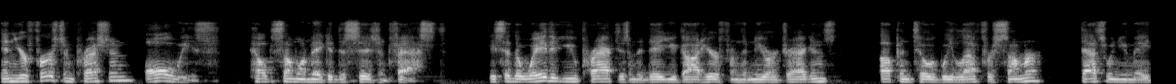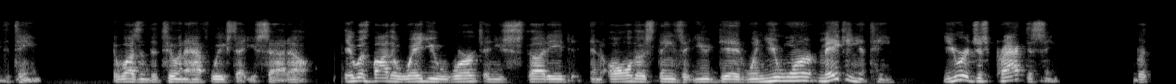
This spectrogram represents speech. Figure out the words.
And your first impression always helps someone make a decision fast. He said the way that you practiced on the day you got here from the New York Dragons up until we left for summer, that's when you made the team. It wasn't the two and a half weeks that you sat out. It was by the way you worked and you studied and all those things that you did when you weren't making a team. You were just practicing. But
